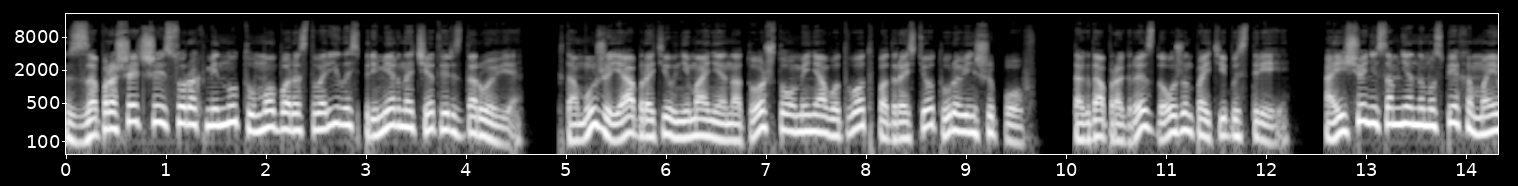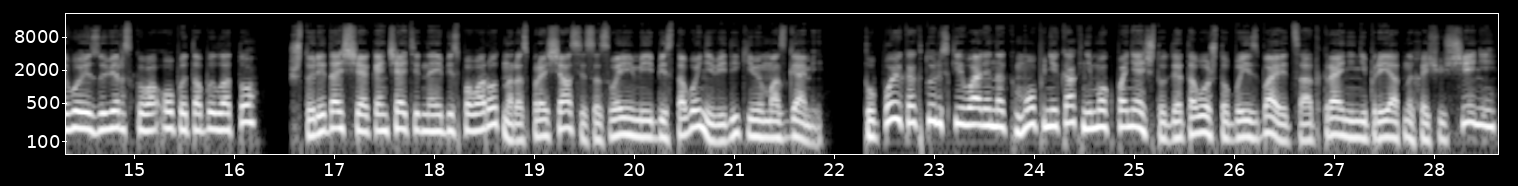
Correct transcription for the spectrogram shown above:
За прошедшие 40 минут у моба растворилось примерно четверть здоровья. К тому же я обратил внимание на то, что у меня вот-вот подрастет уровень шипов. Тогда прогресс должен пойти быстрее. А еще несомненным успехом моего изуверского опыта было то, что ледащий окончательно и бесповоротно распрощался со своими и без того невеликими мозгами. Тупой, как тульский валенок, моб никак не мог понять, что для того, чтобы избавиться от крайне неприятных ощущений,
